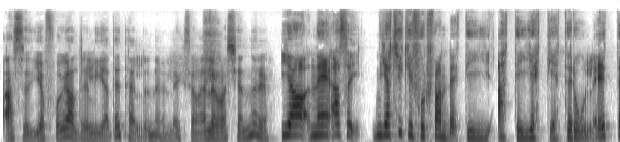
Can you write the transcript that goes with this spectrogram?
alltså jag får ju aldrig ledigt heller nu liksom. Eller vad känner du? Ja, nej, alltså, jag tycker fortfarande att det, att det är jätte, jätteroligt.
